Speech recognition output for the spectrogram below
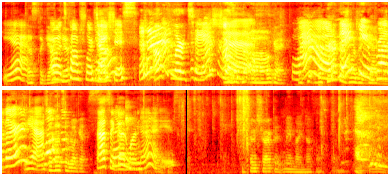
Yeah. That's the gag Oh, it's gift? called flirtatious. Oh, flirtatious. Oh, okay. Wow, thank you, gag brother. Yeah, gift. So that's a real gift. that's a good one. Nice. It's so sharp it made my knuckles.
